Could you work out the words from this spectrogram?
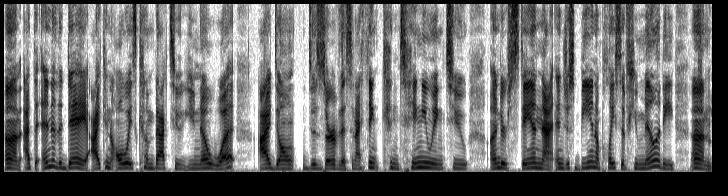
um, at the end of the day, I can always come back to, you know what? I don't deserve this. And I think continuing to understand that and just be in a place of humility. Um,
